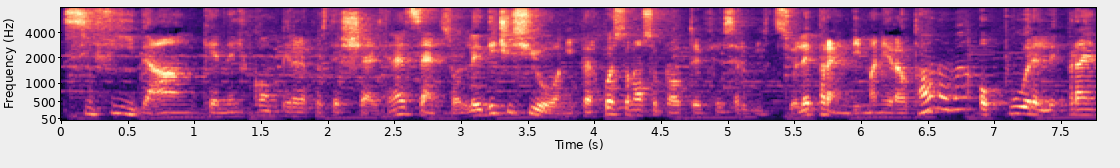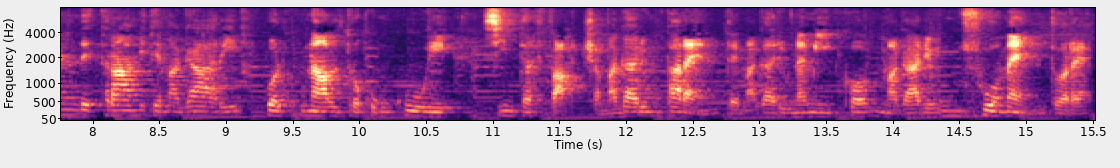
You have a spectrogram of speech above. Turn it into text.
si fida anche nel compiere queste scelte, nel senso le decisioni per questo nostro prodotto e servizio le prende in maniera autonoma oppure le prende tramite magari qualcun altro con cui si interfaccia, magari un parente, magari un amico, magari un suo mentore.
